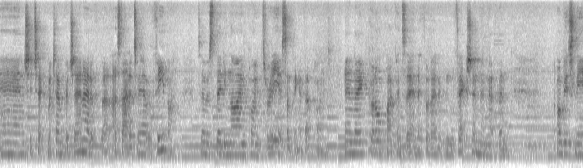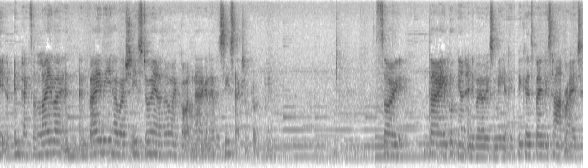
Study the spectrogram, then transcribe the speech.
and she checked my temperature and I, a, I started to have a fever. So it was 39.3 or something at that point. And they got all quite concerned. They thought I had an infection and that then obviously impact on labour and, and baby, how well she's doing. I thought, oh my God, now I'm going to have a C-section probably. So they put me on antibiotics immediately because baby's heart rate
